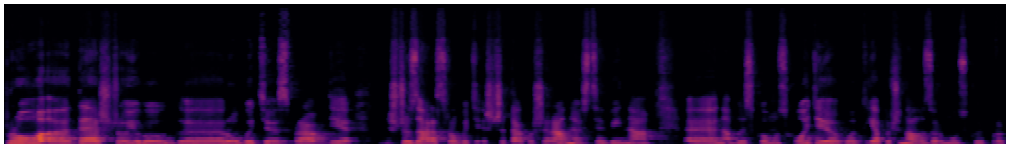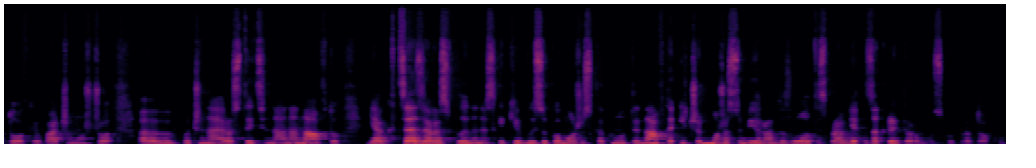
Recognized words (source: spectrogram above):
Про е, те, що його е, робить е, справді, що зараз робить ще також Іран, і ось ця війна на Близькому Сході. От я починала з Ормузької протоки. Бачимо, що починає рости ціна на нафту. Як це зараз вплине, наскільки високо може скакнути нафта, і чи може собі Іран дозволити справді закрити Ормузьку протоку?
